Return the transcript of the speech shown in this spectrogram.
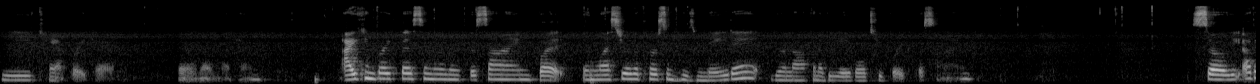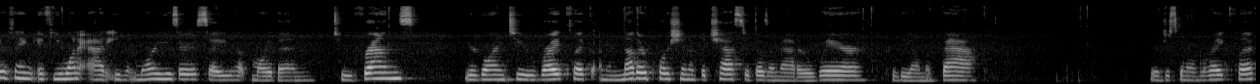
he can't break it. It won't let him. I can break this and remove the sign, but unless you're the person who's made it, you're not going to be able to break the sign. So the other thing, if you want to add even more users, say you have more than two friends, you're going to right click on another portion of the chest, it doesn't matter where, it could be on the back. You're just going to right click,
